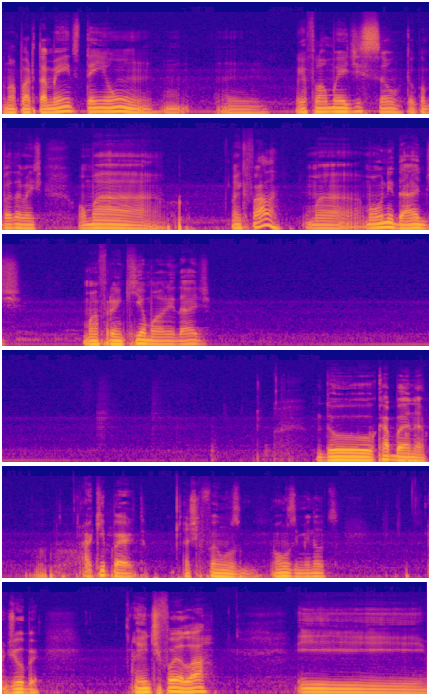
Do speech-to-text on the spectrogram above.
no apartamento, tem um. um, um- eu ia falar uma edição, tô completamente. Uma. Como é que fala? Uma, uma unidade. Uma franquia, uma unidade. Do Cabana. Aqui perto. Acho que foi uns 11 minutos de Uber. A gente foi lá e.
